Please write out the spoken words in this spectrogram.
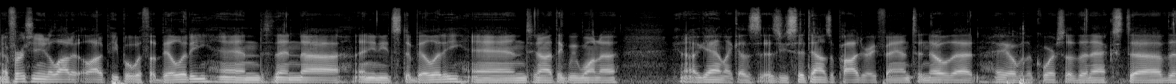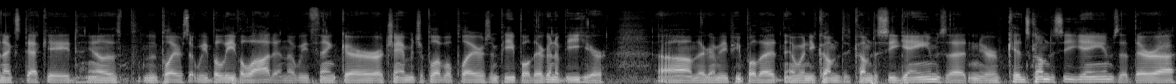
know first you need a lot of a lot of people with ability, and then uh, then you need stability. And you know, I think we want to you know, again, like as, as you sit down as a Padre fan, to know that hey, over the course of the next uh, the next decade, you know, the, the, players that we believe a lot in, that we think are, are championship level players and people, they're going to be here. Um, they're going to be people that when you come to come to see games, that and your kids come to see games, that they're uh,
